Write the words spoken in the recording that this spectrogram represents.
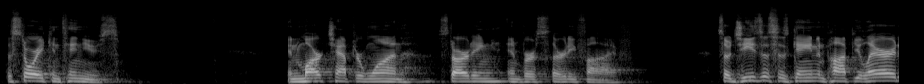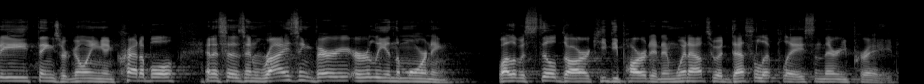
The story continues. In Mark chapter 1, starting in verse 35. So Jesus has gained in popularity, things are going incredible. And it says, And rising very early in the morning, while it was still dark, he departed and went out to a desolate place, and there he prayed.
